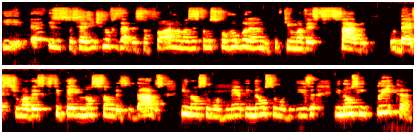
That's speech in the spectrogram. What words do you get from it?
E é isso, se a gente não fizer dessa forma, nós estamos corroborando, porque uma vez que se sabe o déficit, uma vez que se tem noção desses dados e não se movimenta, e não se mobiliza, e não se implica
